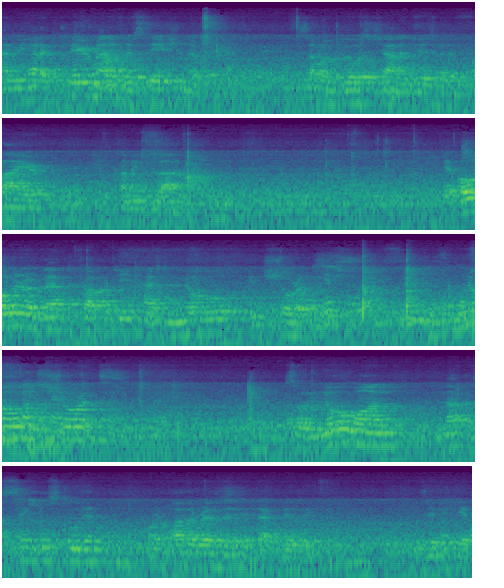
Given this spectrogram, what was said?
and we had a clear manifestation of some of those challenges with the fire coming flood. The owner of that property had no insurance. No insurance. So no one, not a student or other resident of that building was able to get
